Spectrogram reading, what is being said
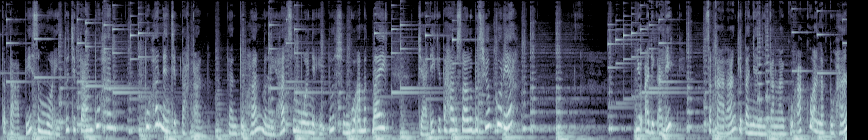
Tetapi semua itu ciptaan Tuhan. Tuhan yang ciptakan. Dan Tuhan melihat semuanya itu sungguh amat baik. Jadi kita harus selalu bersyukur ya. Yuk adik-adik, sekarang kita nyanyikan lagu Aku Anak Tuhan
